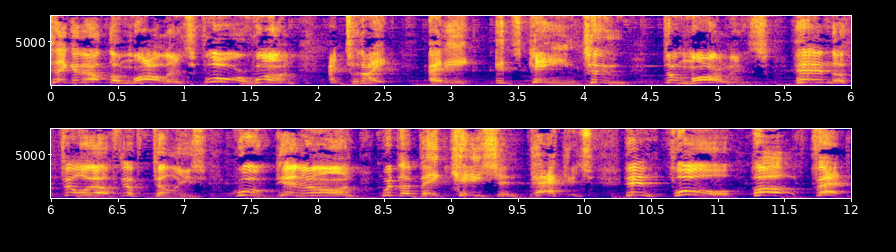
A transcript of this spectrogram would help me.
taking out the Marlins 4 1. And tonight at 8, it's game two the Marlins and the Philadelphia Phillies will get on with a vacation package in full effect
